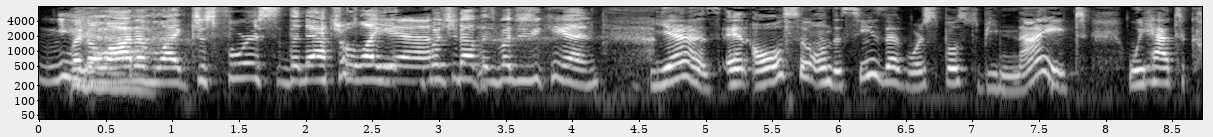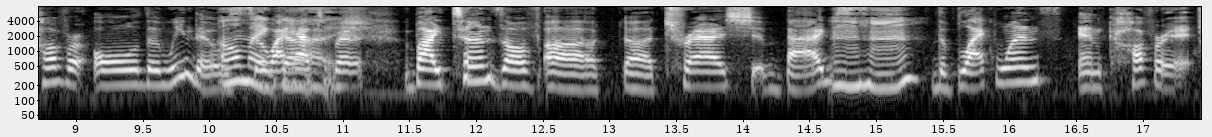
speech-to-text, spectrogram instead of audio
Like a lot of like just force the natural light, Yeah. push it up as much as you can. Yes, and also on the scenes that were supposed to be night, we had to cover all the windows. Oh my so I had to buy, gosh. buy tons of uh, uh, trash bags, Mm-hmm. the black ones, and cover it.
